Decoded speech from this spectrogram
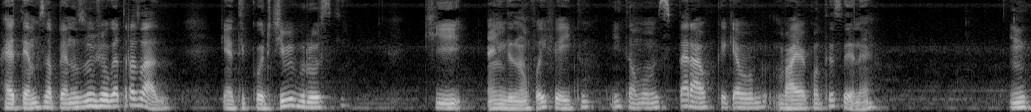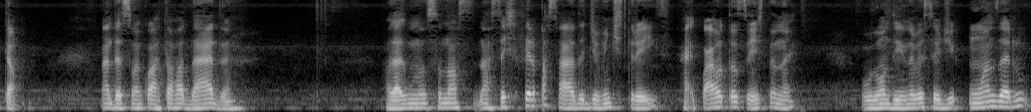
Retemos apenas um jogo atrasado, que é entre Curitiba e Brusque, que ainda não foi feito. Então vamos esperar o que, que vai acontecer, né? Então, na 14 rodada, a rodada começou na, na sexta-feira passada, dia 23. É quase outra sexta, né? O Londrina venceu de 1 a 0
